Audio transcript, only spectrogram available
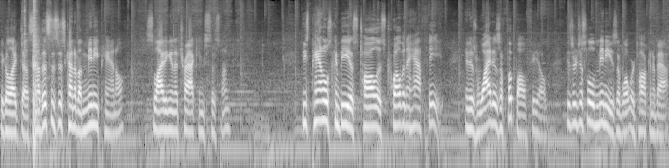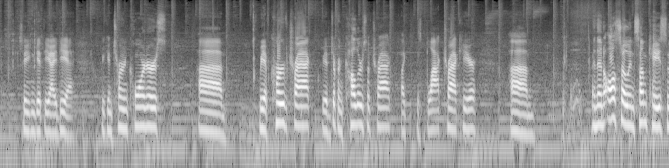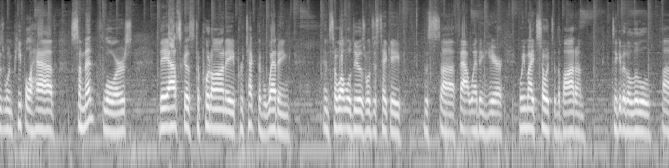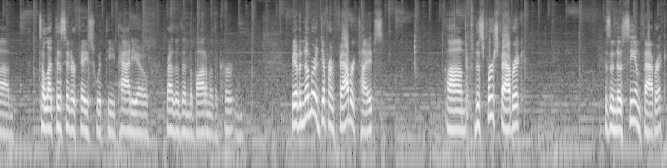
they go like this. Now this is just kind of a mini panel sliding in a tracking system. These panels can be as tall as 12 and a half feet and as wide as a football field. These are just little minis of what we're talking about so you can get the idea. We can turn corners. Uh, we have curved track. We have different colors of track, like this black track here. Um, and then also in some cases when people have cement floors, they ask us to put on a protective webbing. And so what we'll do is we'll just take a this uh, fat webbing here. We might sew it to the bottom to give it a little, um, to let this interface with the patio rather than the bottom of the curtain. We have a number of different fabric types. Um, this first fabric is a no-see-um fabric.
